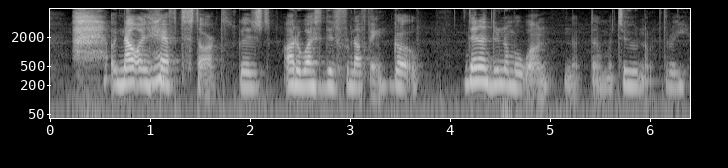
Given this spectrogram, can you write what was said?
now I have to start because otherwise I did for nothing. Go. Then I do number one, not number two, number three.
